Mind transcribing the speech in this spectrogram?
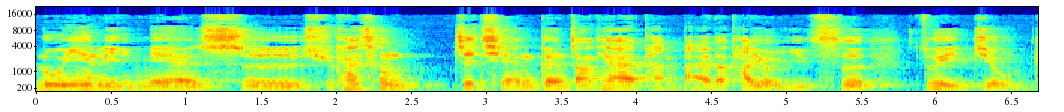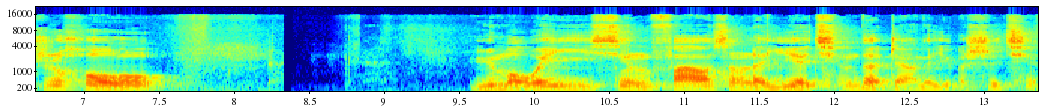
录音里面是徐开骋之前跟张天爱坦白的，他有一次醉酒之后。与某位异性发生了一夜情的这样的一个事情，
